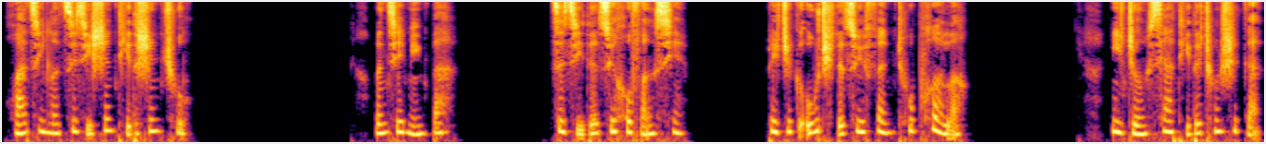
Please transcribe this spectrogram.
滑进了自己身体的深处。文杰明白，自己的最后防线被这个无耻的罪犯突破了。一种下体的充实感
